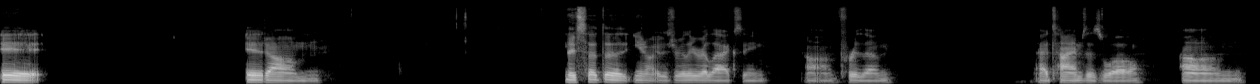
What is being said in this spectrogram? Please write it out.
it it um they said that you know it was really relaxing um, for them at times as well. Um,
